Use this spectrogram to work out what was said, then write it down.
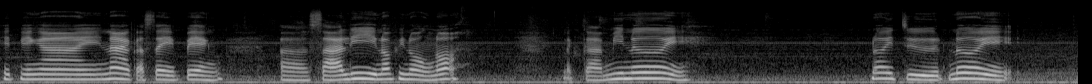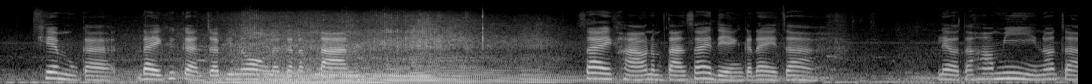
เฮ็ดง่ายๆหน้าก็ใส่แป้ง สาลี่เนาะพี่น้องเนาะแล้วก็มีเนย เนยจืด เนยเข้มก็ได้คือกันจ้าพี่น้องแล้วก็น้ำตาลไส้ขาวน้ำตาลไส้แดงก็ได้จ้าแล้วแต่เฮามีเนาะจ้า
